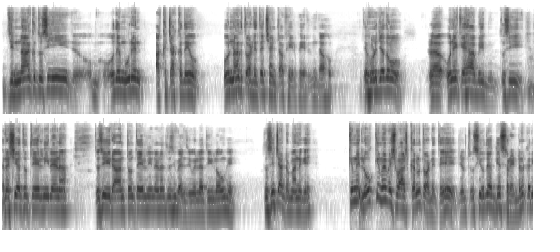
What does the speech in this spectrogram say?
ਜਿੰਨਾ ਕੁ ਤੁਸੀਂ, ਉਹਦੇ ਮੂਹਰੇ ਅੱਖ ਚੱਕਦੇ ਹੋ ਉਹਨਾਂ ਕੁ ਤੁਹਾਡੇ ਤੇ ਛੈਂਟਾ ਫੇਰ ਫੇਰ ਦਿੰਦਾ ਉਹ। ਤੇ ਹੁਣ ਜਦੋਂ ਉਹਨੇ ਕਿਹਾ ਵੀ ਤੁਸੀਂ ਰਸ਼ੀਆ ਤੋਂ ਤੇਲ ਨਹੀਂ ਲੈਣਾ ਤੁਸੀਂ ਈਰਾਨ ਤੋਂ ਤੇਲ ਨਹੀਂ ਲੈਣਾ, ਤੁਸੀਂ ਵੈਨਜ਼ੂਏਲਾ ਤੋਂ ਹੀ ਲਓਗੇ। ਤੁਸੀਂ ਝੱਟ ਮੰਨ ਗਏ। ਕਿਵੇਂ, ਲੋਕ ਕਿਵੇਂ ਵਿਸ਼ਵਾਸ ਕਰਨ ਤੁਹਾਡੇ ਤੇ, ਜਦ ਤੁਸੀਂ ਉਹਦੇ ਅੱਗੇ ਸਰੈਂਡਰ ਕਰੀ?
